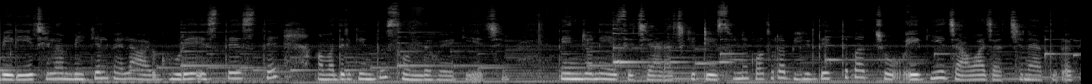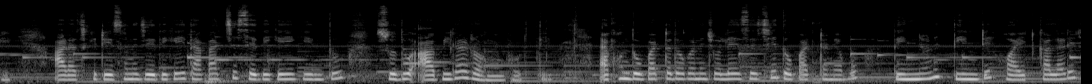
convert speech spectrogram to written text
বেরিয়েছিলাম বিকেলবেলা আর ঘুরে আসতে আসতে আমাদের কিন্তু সন্ধে হয়ে গিয়েছে। তিনজনে এসেছি আর আজকে স্টেশনে কতটা ভিড় দেখতে পাচ্ছ? এগিয়ে যাওয়া যাচ্ছে না এতটা ভিড়। আর আজকে স্টেশনে যেদিকেই তাকাচ্ছে সেদিকেই কিন্তু শুধু আবির আর রঙে ভর্তি। এখন দোপাট্টা দোকানে চলে এসেছি, দোপাট্টা নেব। তিনজনে তিনটে হোয়াইট কালারের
